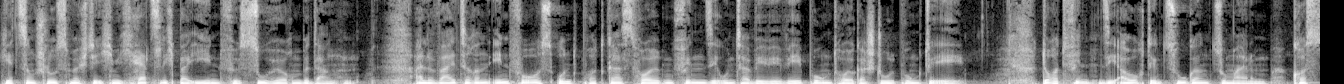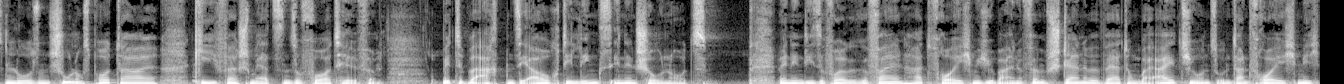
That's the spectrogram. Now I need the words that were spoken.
Jetzt zum Schluss möchte ich mich herzlich bei Ihnen fürs Zuhören bedanken. Alle weiteren Infos und Podcast-Folgen finden Sie unter www.holgerstuhl.de. Dort finden Sie auch den Zugang zu meinem kostenlosen Schulungsportal Kiefer Schmerzen Soforthilfe. Bitte beachten Sie auch die Links in den Show Notes. Wenn Ihnen diese Folge gefallen hat, freue ich mich über eine 5-Sterne-Bewertung bei iTunes und dann freue ich mich,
